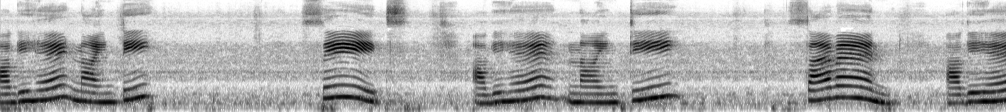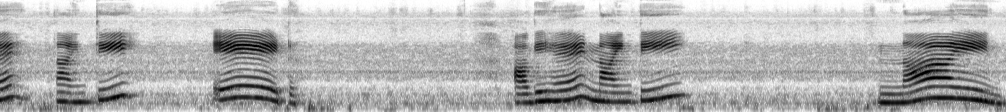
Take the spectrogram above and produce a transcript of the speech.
आगे है नाइन्टी सिक्स। आगे है नाइन्टी सेवन। आगे है नाइन्टी एट। आगे है नाइन्टी नाइन।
